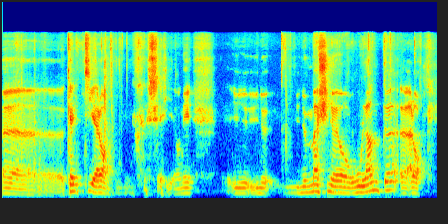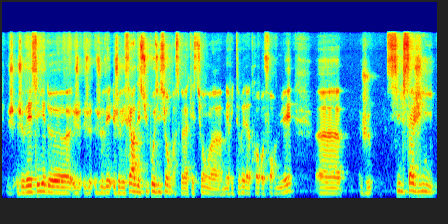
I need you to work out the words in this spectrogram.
Euh, quel type Alors, on est une, machine roulante. Euh, alors, je vais essayer de, je, vais, je vais faire des suppositions parce que la question mériterait d'être reformulée. S'il s'agit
